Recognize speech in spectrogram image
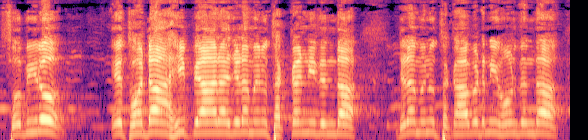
ਸੋ ਵੀਰੋ ਇਹ ਤੁਹਾਡਾ ਆਹੀ ਪਿਆਰ ਹੈ ਜਿਹੜਾ ਮੈਨੂੰ ਥੱਕਣ ਨਹੀਂ ਦਿੰਦਾ, ਜਿਹੜਾ ਮੈਨੂੰ ਥਕਾਵਟ ਨਹੀਂ ਹੋਣ ਦਿੰਦਾ।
